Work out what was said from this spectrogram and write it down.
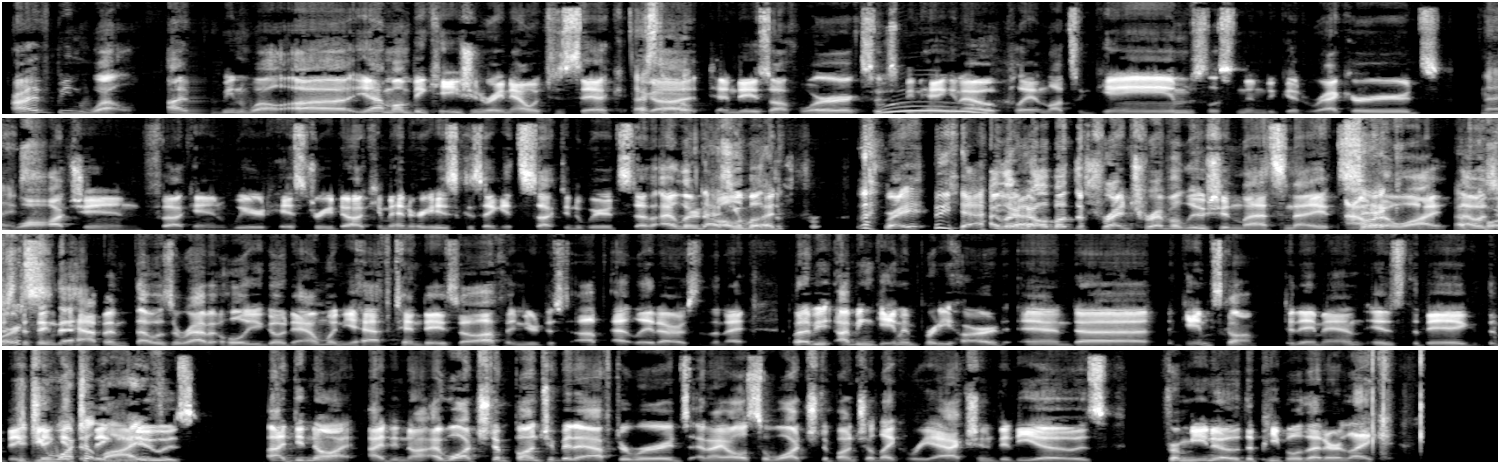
I've been well. I've been well. Uh yeah, I'm on vacation right now, which is sick. That's I got dope. 10 days off work, so just been hanging out, playing lots of games, listening to good records. Nice. watching fucking weird history documentaries because I get sucked into weird stuff. I learned As all about the fr- right. yeah. I learned yeah. all about the French Revolution last night. I don't know why. That Of was just a thing that happened. That was a rabbit hole you go down when you have ten days off and you're just up at late hours of the night. But I mean, I've been gaming pretty hard, and uh Gamescom today, man, is the big the big. Did you watch it live? News. I did not. I did not. I watched a bunch of it afterwards, and I also watched a bunch of like reaction videos from you know the people that are like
